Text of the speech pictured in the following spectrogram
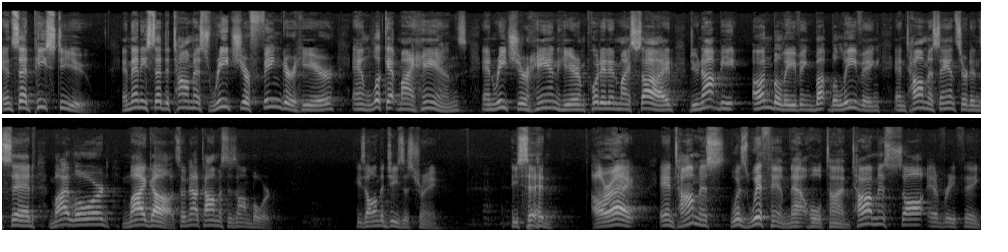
and said, Peace to you. And then he said to Thomas, Reach your finger here and look at my hands, and reach your hand here and put it in my side. Do not be unbelieving, but believing. And Thomas answered and said, My Lord, my God. So now Thomas is on board. He's on the Jesus train. He said, All right. And Thomas was with him that whole time. Thomas saw everything.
